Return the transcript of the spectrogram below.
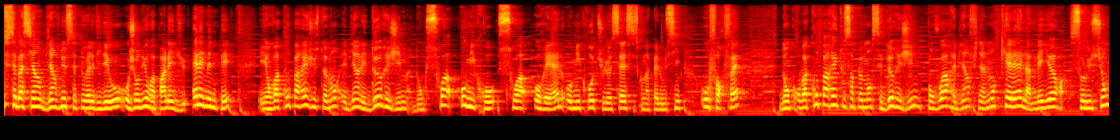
Sébastien, bienvenue sur cette nouvelle vidéo. Aujourd'hui on va parler du LMNP et on va comparer justement eh les deux régimes, donc soit au micro, soit au réel. Au micro, tu le sais, c'est ce qu'on appelle aussi au forfait. Donc on va comparer tout simplement ces deux régimes pour voir eh finalement quelle est la meilleure solution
